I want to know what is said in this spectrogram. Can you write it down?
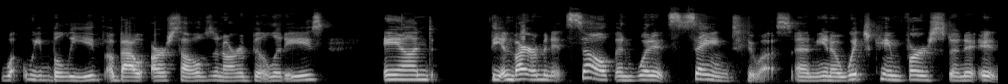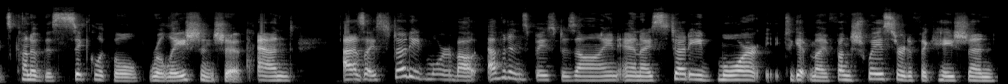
what we believe about ourselves and our abilities and the environment itself and what it's saying to us. And you know which came first and it's kind of this cyclical relationship. And as i studied more about evidence-based design and i studied more to get my feng shui certification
